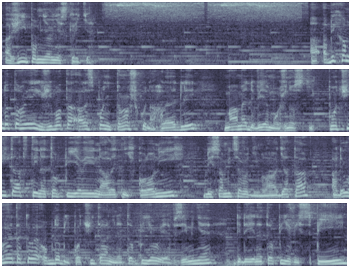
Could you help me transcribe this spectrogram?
a žijí poměrně skrytě. A abychom do toho jejich života alespoň trošku nahlédli, máme dvě možnosti. Počítat ty netopíry na letních koloních, kdy samice rodí mláďata, a druhé takové období počítání netopírů je v zimě, kdy netopíři spí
